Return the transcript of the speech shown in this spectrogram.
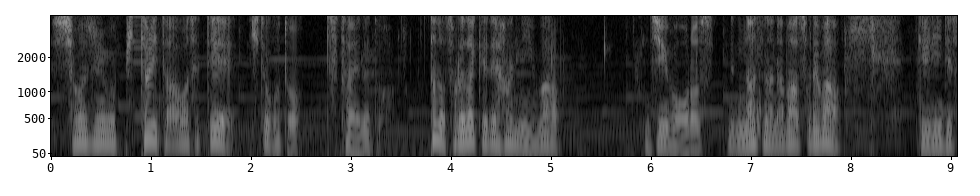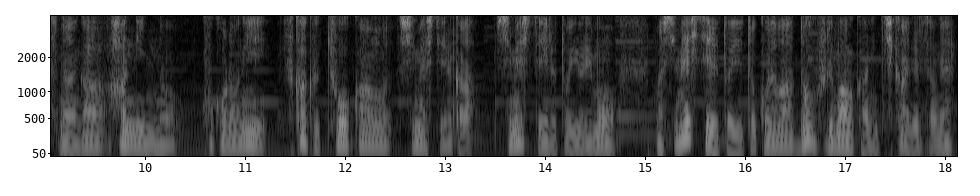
照準をぴったりと合わせて一言伝えると。ただそれだけで犯人は銃を下ろす。なぜならばそれはゲイリー・レスナーが犯人の心に深く共感を示しているから示しているというよりも、まあ、示しているというとこれはどう振る舞うかに近いですよね。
